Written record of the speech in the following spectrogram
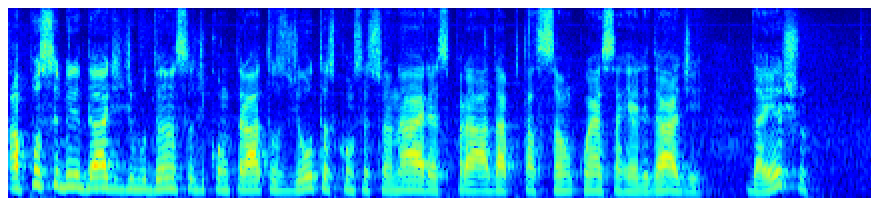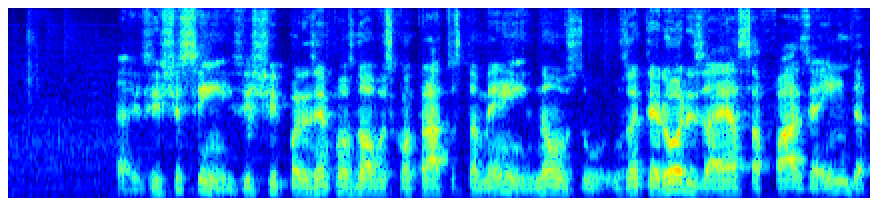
a possibilidade de mudança de contratos de outras concessionárias para adaptação com essa realidade da Eixo? É, existe sim, existe, por exemplo, os novos contratos também, não os, os, anteriores a essa fase ainda,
